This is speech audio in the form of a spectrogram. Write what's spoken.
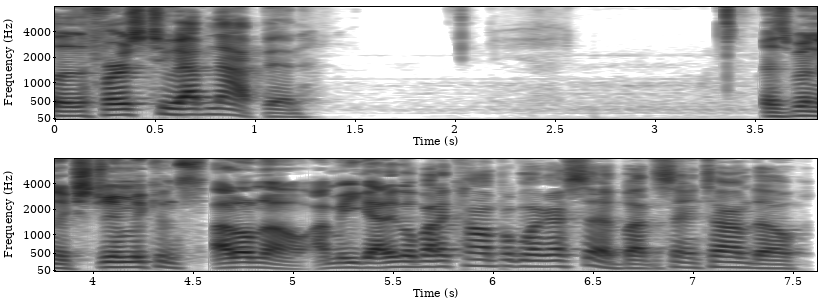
The first two have not been. It's been extremely. Cons- I don't know. I mean, you got to go by the comic book, like I said. But at the same time, though,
